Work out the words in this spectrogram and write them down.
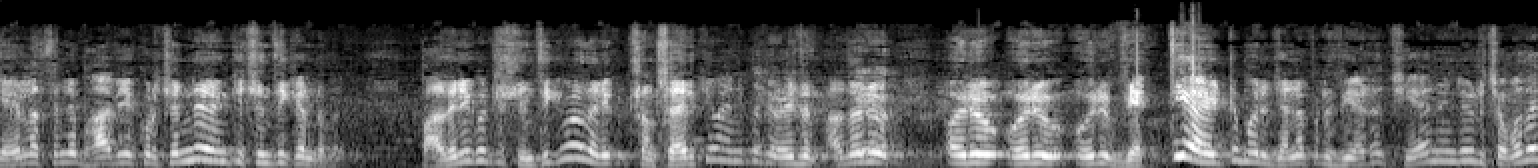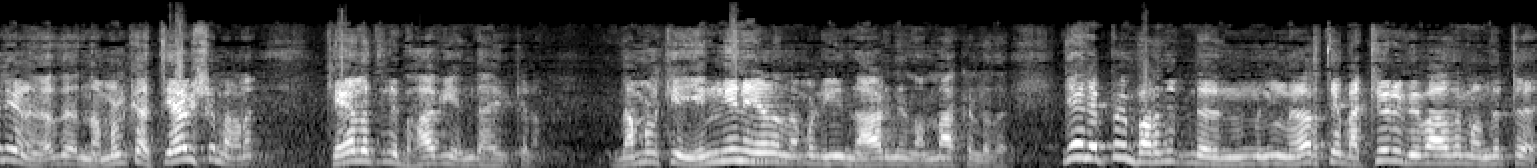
കേരളത്തിന്റെ ഭാവിയെ കുറിച്ച് തന്നെ എനിക്ക് ചിന്തിക്കേണ്ടത്. അപ്പൊ അതിനെക്കുറിച്ച് ചിന്തിക്കുമ്പോൾ അതിനെക്കുറിച്ച് സംസാരിക്കുമ്പോൾ അതിനെക്കുറിച്ച് എഴുതും. അതൊരു ഒരു ഒരു ഒരു വ്യക്തിയായിട്ടും ഒരു ജനപ്രതിനിധിയായിട്ട് ചെയ്യാൻ എന്റെ ഒരു ചുമതലയാണ്. അത് നമ്മൾക്ക് അത്യാവശ്യമാണ്. കേരളത്തിന്റെ ഭാവി എന്തായിരിക്കണം? നമ്മൾക്ക് എങ്ങനെയാണ് നമ്മൾ ഈ നാടിനെ നന്നാക്കേണ്ടത്? ഞാൻ എപ്പോഴും പറഞ്ഞിട്ടുണ്ടായിരുന്നു നിങ്ങൾ നേരത്തെ മറ്റൊരു വിവാദം വന്നിട്ട്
